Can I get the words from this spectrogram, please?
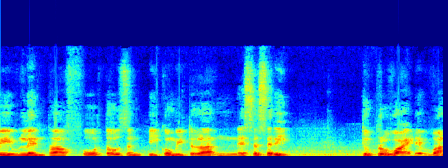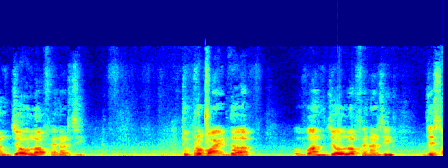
wavelength of 4000 picometer are necessary to provide a one joule of energy? To provide the one joule of energy, just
